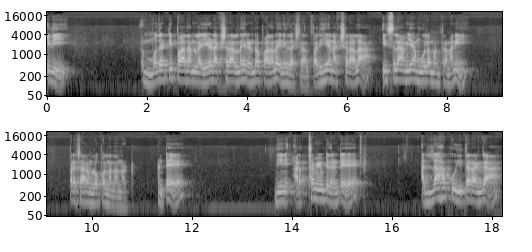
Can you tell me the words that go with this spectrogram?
ఇది మొదటి పాదంలో ఏడు అక్షరాలు రెండవ రెండో పాదంలో ఎనిమిది అక్షరాలు. పదిహేను అక్షరాల ఇస్లామియా మూలమంత్రం అని ప్రచారం లోపలనది అన్నట్టు అంటే దీని అర్థం ఏమిటిదంటే అల్లాహకు ఇతరంగా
